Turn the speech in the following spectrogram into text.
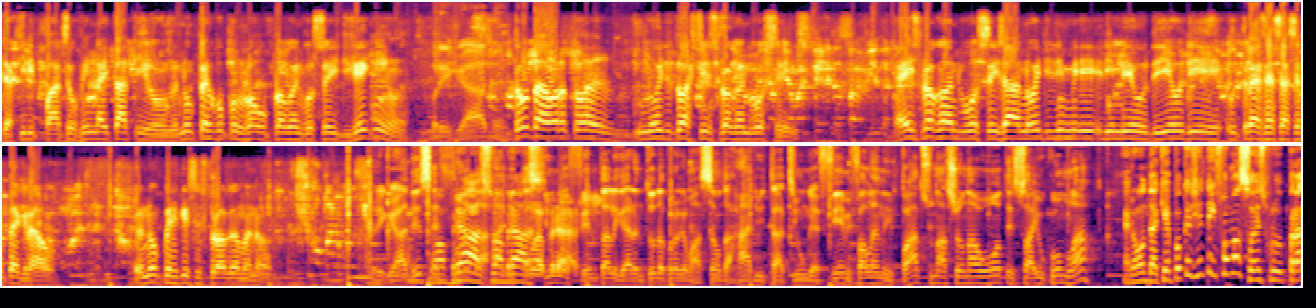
daqui de Patos, ouvindo na Itatiunga. Não perco o programa de vocês de jeito nenhum. Obrigado. Toda hora, tô, noite eu tô assistindo esse programa de vocês. É esse programa de vocês à noite de, de meio dia ou de o 360 graus. Eu não perco esses programas não. Obrigado. Esse é Um fã abraço, da um abraço. Itatiunga Um abraço. FM, tá ligado em toda a programação da Rádio Itatiunga FM. Falando em Patos, o Nacional ontem saiu como lá? Heron, daqui a pouco a gente tem informações pro, pra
